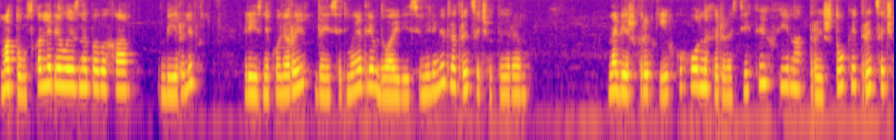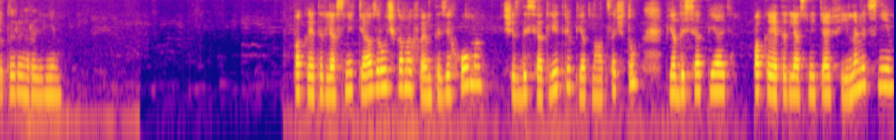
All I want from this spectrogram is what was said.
Матузка для білизни ПВХ, бірлік, різні кольори, 10 метрів, 2,8 мм, 34 Набір шкребків кухонних і розстійких фіна 3 штуки 34 гривні. Пакети для сміття з ручками Fantasy Home 60 літрів 15 штук 55. Пакети для сміття фіна міцні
